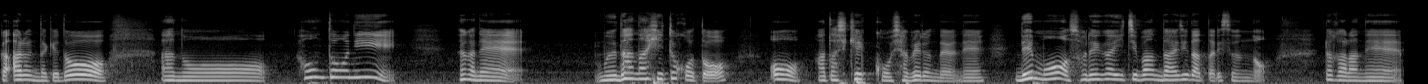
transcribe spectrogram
があるんだけどあの本当になんかね無駄な一言を私結構喋るんだよね。でもそれが一番大事だったりすんの。だからね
